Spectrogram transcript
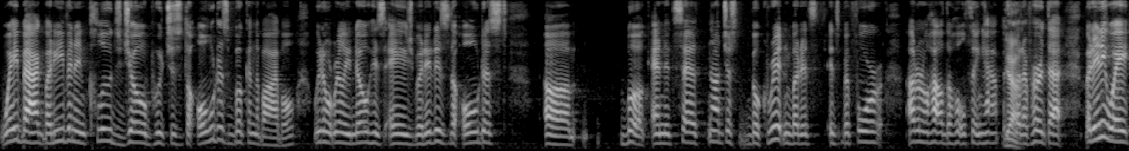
way back, but even includes Job, which is the oldest book in the Bible. We don't really know his age, but it is the oldest um, book, and it said not just book written, but it's it's before. I don't know how the whole thing happened, Yeah. but I've heard that. But anyway,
